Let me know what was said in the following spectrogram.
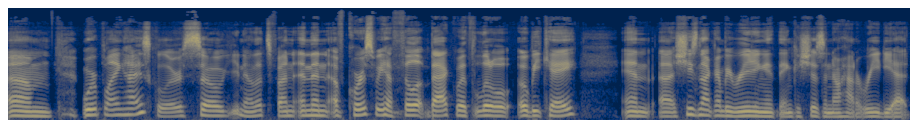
um, we're playing high schoolers. So, you know, that's fun. And then, of course, we have Philip back with little OBK. And uh, she's not going to be reading anything because she doesn't know how to read yet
